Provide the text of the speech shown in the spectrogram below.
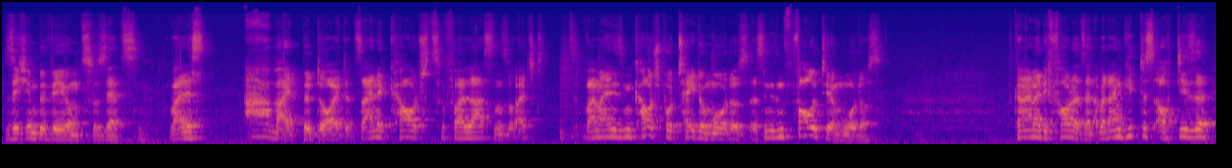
sich in Bewegung zu setzen, weil es Arbeit bedeutet, seine Couch zu verlassen, so als, weil man in diesem Couch-Potato-Modus ist, in diesem Faultier-Modus. Das kann einmal die Faulheit sein, aber dann gibt es auch diese,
